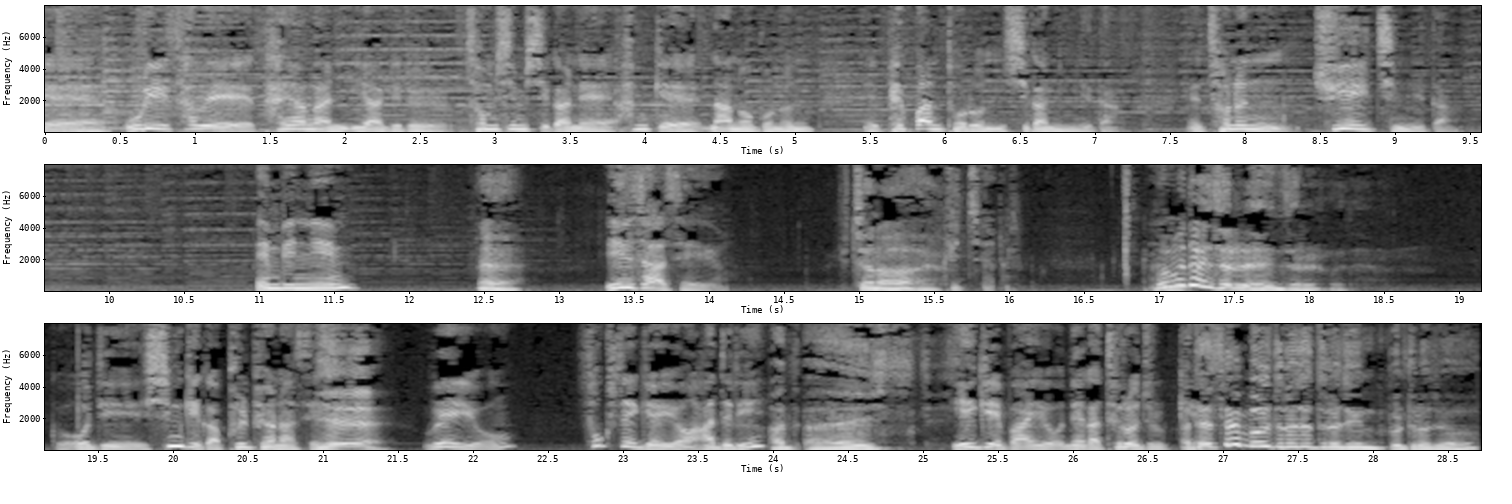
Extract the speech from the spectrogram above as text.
예, 우리 사회의 다양한 이야기를 점심시간에 함께 나눠보는 예, 백반 토론 시간입니다. 예, 저는 GH입니다. MB님, 예 인사하세요. 있잖아 귀찮, 뭐마다 인사를 해 인사를 그, 어디, 심기가 불편하세요? 예 왜요? 속색이에요, 아들이? 아, 아이 진짜. 얘기해봐요. 내가 들어줄게. 아, 됐어요 뭘 들어줘 들어주긴 뭘 들어줘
